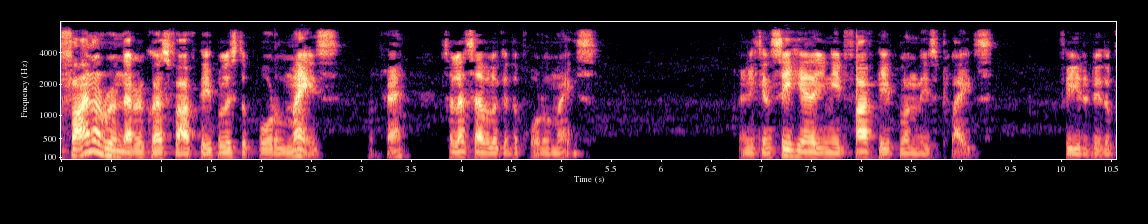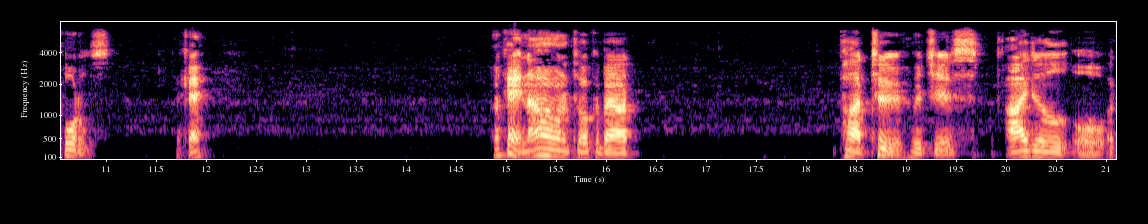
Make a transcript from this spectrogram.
final room that requires five people is the portal maze. Okay, so let's have a look at the portal maze. And you can see here that you need five people on these plates for you to do the portals. Okay. Okay, now I want to talk about part two, which is idle or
